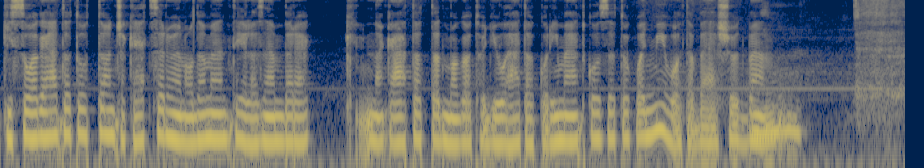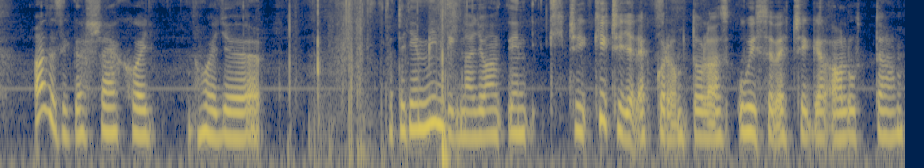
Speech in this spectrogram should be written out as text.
kiszolgáltatottan, csak egyszerűen oda mentél az embereknek átadtad magad, hogy jó, hát akkor imádkozzatok, vagy mi volt a belsődben? Mm. Az az igazság, hogy, hogy tehát, hogy én mindig nagyon, én kicsi, gyerekkoromtól az új szövetséggel aludtam,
